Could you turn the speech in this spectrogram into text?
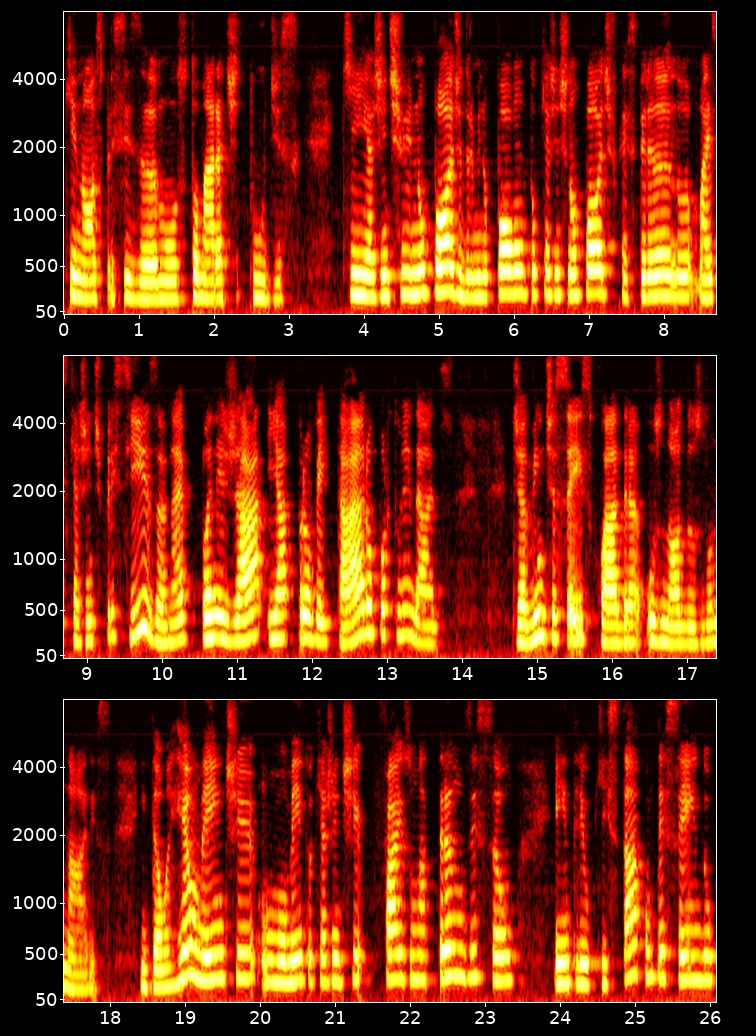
que nós precisamos tomar atitudes, que a gente não pode dormir no ponto, que a gente não pode ficar esperando, mas que a gente precisa, né, planejar e aproveitar oportunidades. Dia 26 quadra os nodos lunares. Então é realmente um momento que a gente faz uma transição entre o que está acontecendo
